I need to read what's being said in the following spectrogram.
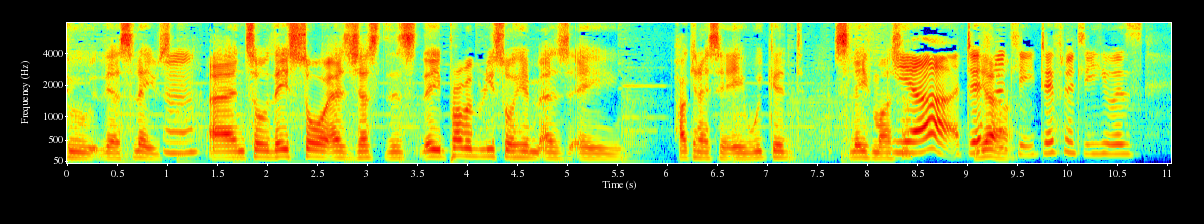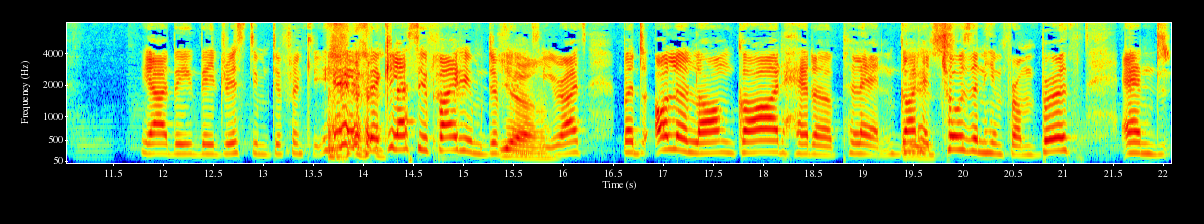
to their slaves, mm. and so they saw as just this. They probably saw him as a, how can I say, a wicked slave master. Yeah, definitely. Definitely. He was. Yeah, they, they dressed him differently. they classified him differently, right? But all along, God had a plan. God had chosen him from birth. And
